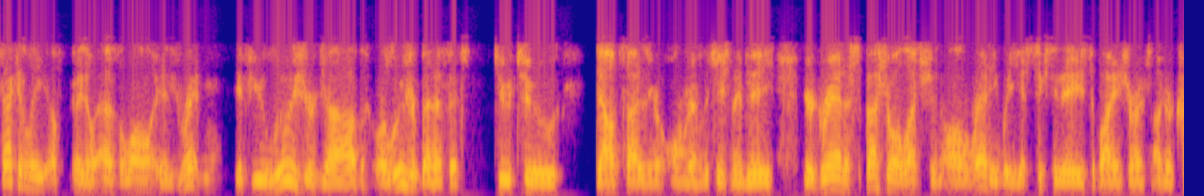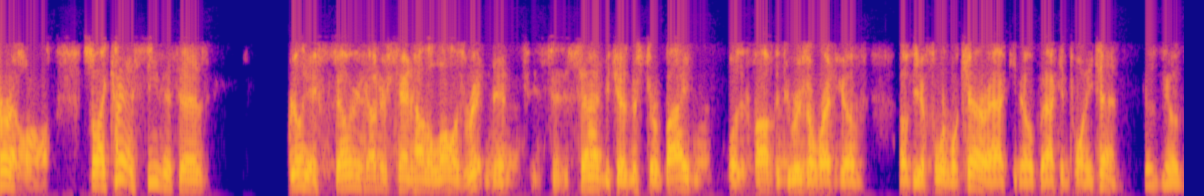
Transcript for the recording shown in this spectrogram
Secondly, you know, as the law is written, if you lose your job or lose your benefits due to downsizing or whatever the case may be, you're granted a special election already where you get 60 days to buy insurance under current law. So I kind of see this as really a failure to understand how the law is written. And it's sad because Mr. Biden was involved in the original writing of, of the Affordable Care Act, you know, back in 2010, because, you know,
